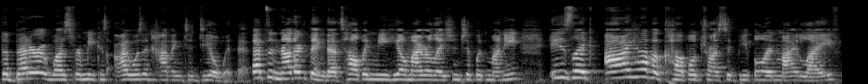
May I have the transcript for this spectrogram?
the better it was for me because i wasn't having to deal with it. That's another thing that's helping me heal my relationship with money is like i have a couple trusted people in my life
